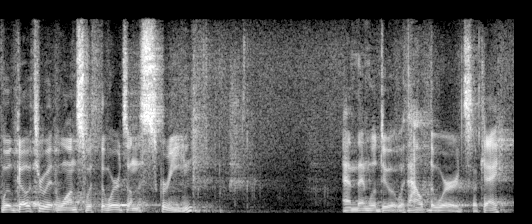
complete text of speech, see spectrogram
We'll go through it once with the words on the screen, and then we'll do it without the words, okay?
